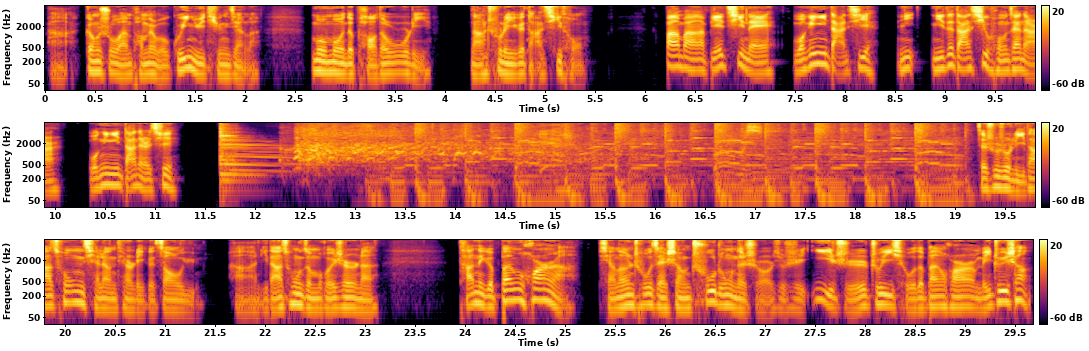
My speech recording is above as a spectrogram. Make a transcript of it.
啊。”刚说完，旁边我闺女听见了，默默的跑到屋里，拿出了一个打气筒：“爸爸，别气馁，我给你打气。”你你的打气孔在哪儿？我给你打点气。再说说李大聪前两天的一个遭遇啊，李大聪怎么回事呢？他那个班花啊，想当初在上初中的时候，就是一直追求的班花没追上，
